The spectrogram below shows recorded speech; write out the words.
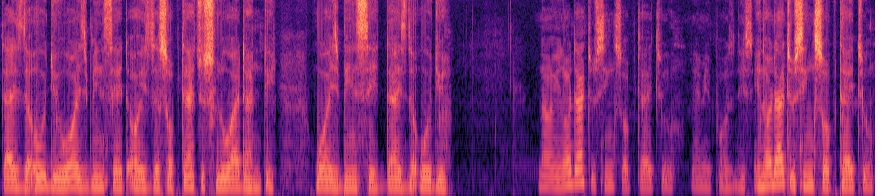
that is the audio what is being said or is the subtitle slower than the what is being said that is the audio now in order to sync subtitle let me pause this in order to sync subtitle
